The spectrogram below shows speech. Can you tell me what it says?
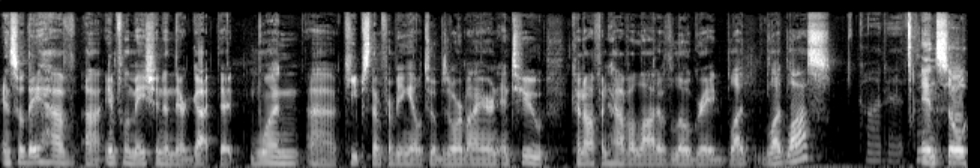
And so they have uh, inflammation in their gut that one uh, keeps them from being able to absorb iron, and two can often have a lot of low grade blood blood loss. Got it. And so,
